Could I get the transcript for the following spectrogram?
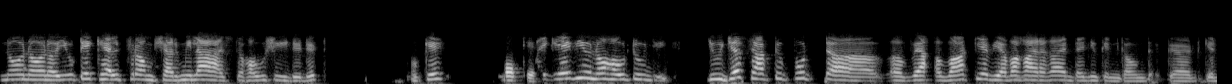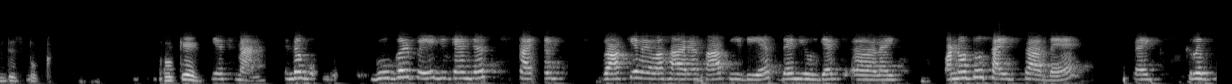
no no no. You take help from sharmila as to how she did it. Okay? Okay. I gave you know how to you just have to put uh, uh, vakya vyavaharah and then you can count, uh, get this book. Okay? Yes ma'am. In the google page you can just type vakya vyavaharah pdf then you'll get uh, like one or two sites are there like script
